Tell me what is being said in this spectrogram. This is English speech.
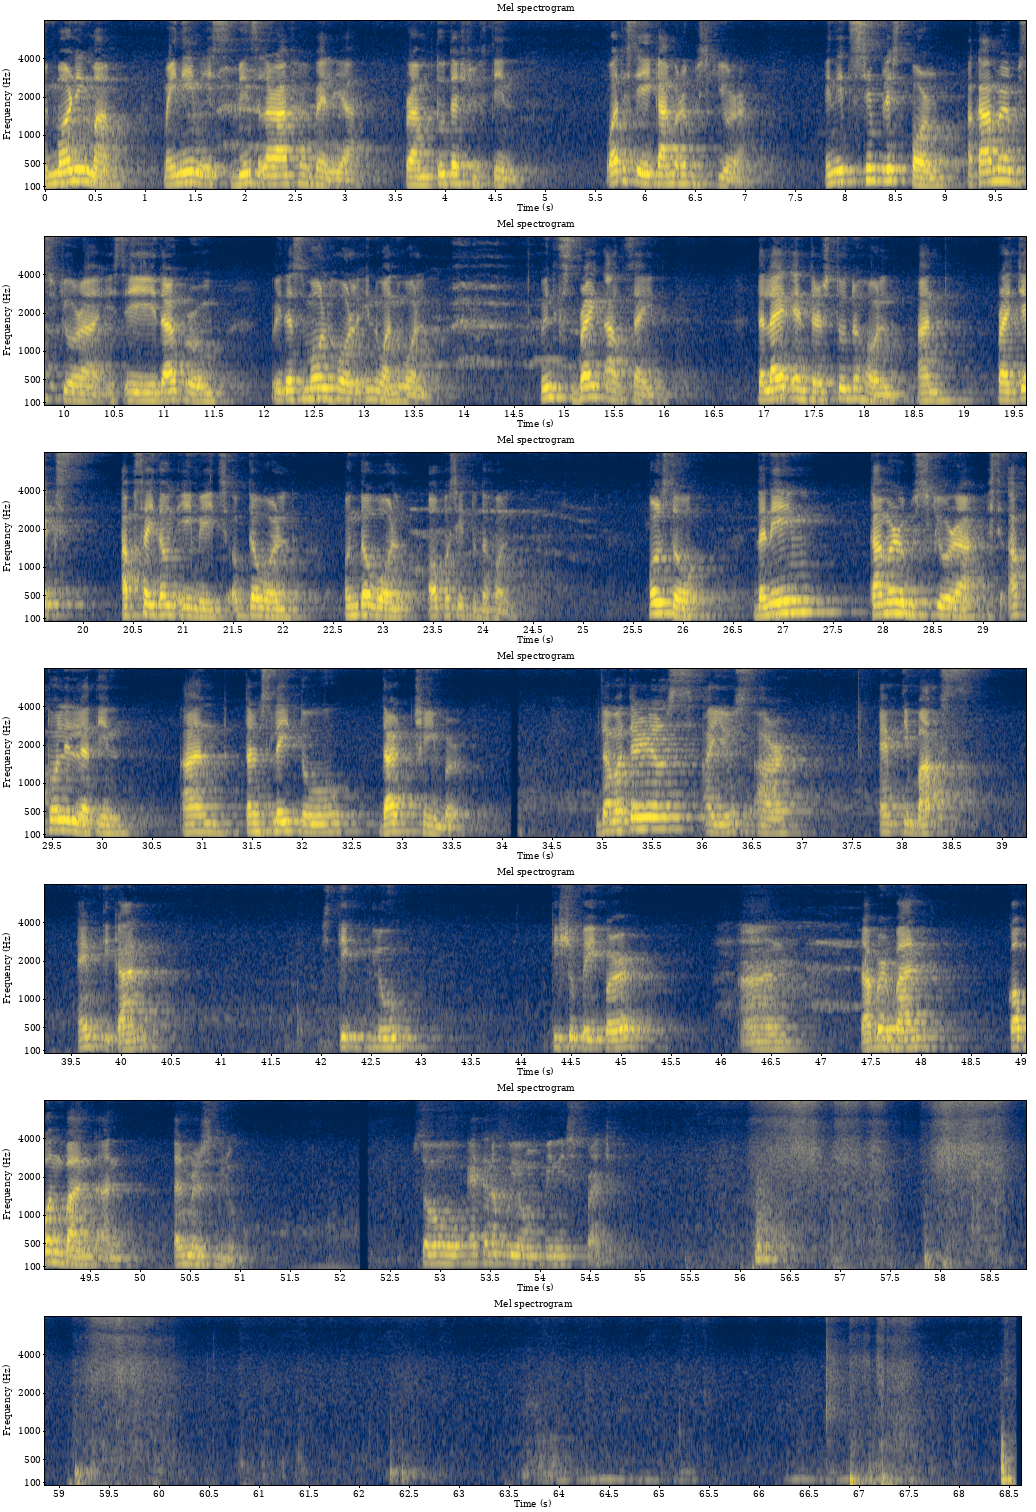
Good morning, ma'am. My name is Vince Al Raffy Fabella from 2-15. What is a camera obscura? In its simplest form, a camera obscura is a dark room with a small hole in one wall. When it's bright outside, the light enters to the hole and projects upside down image of the world on the wall opposite to the hole. Also, the name camera obscura is actually Latin and translate to dark chamber. The materials I use are empty box, empty can, stick glue, tissue paper, and rubber band, coupon band, and Elmer's glue. So, eto na po yung finished project.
